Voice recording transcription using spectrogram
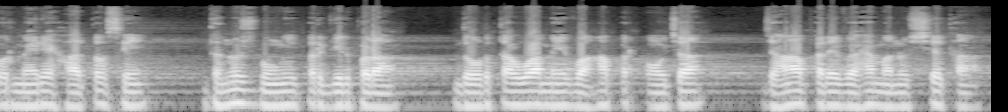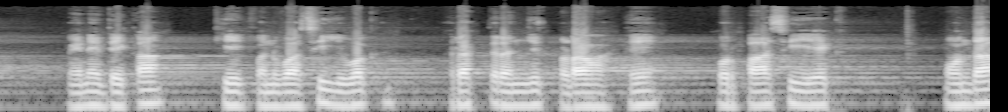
और मेरे हाथों से धनुष भूमि पर गिर पड़ा। दौड़ता हुआ मैं वहाँ पर पहुँचा, जहाँ पर वह मनुष्य था। मैंने देखा कि एक वनवासी युवक रक्त रंजित पड़ा है और पास ही एक औंधा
